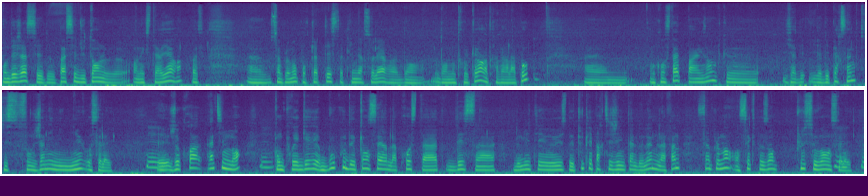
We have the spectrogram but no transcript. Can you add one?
Bon, déjà, c'est de passer du temps le- en extérieur, hein, euh, simplement pour capter cette lumière solaire dans, dans notre corps, à travers la peau. Euh, on constate par exemple qu'il y, a des- il y a des personnes qui ne se sont jamais mis nues au soleil. Mm, Et je crois intimement mm. qu'on pourrait guérir beaucoup de cancers de la prostate, des seins, de l'utérus, de toutes les parties génitales de l'homme et de la femme, simplement en s'exposant plus souvent au soleil. Mm,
